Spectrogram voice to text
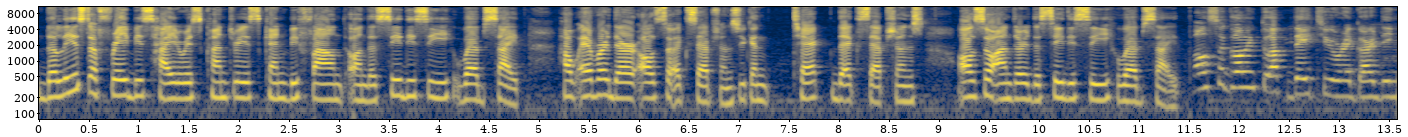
the list of rabies high-risk countries can be found on the CDC website. However, there are also exceptions. You can check the exceptions also under the CDC website. I'm also going to update you regarding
